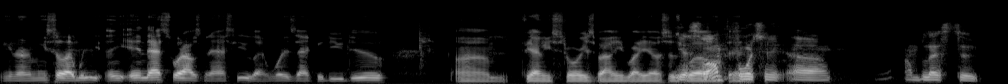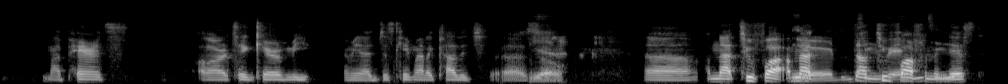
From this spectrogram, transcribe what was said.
You know what i mean? So like when you, and that's what i was gonna ask you like what exactly do you do um if you have any stories about anybody else as Yeah, well so I'm then- fortunate. Uh, I'm blessed to my parents are taking care of me. I mean, I just came out of college, uh, so uh, I'm not too far. I'm not Yeah, me not too bro, far from the nest,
